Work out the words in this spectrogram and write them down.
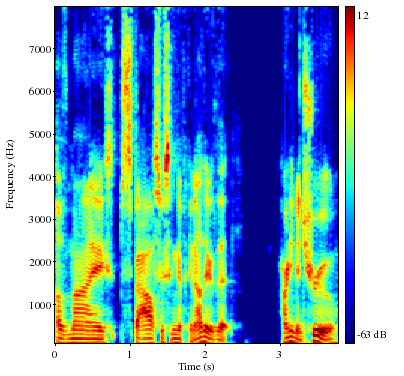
of my spouse or significant other that aren't even true?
